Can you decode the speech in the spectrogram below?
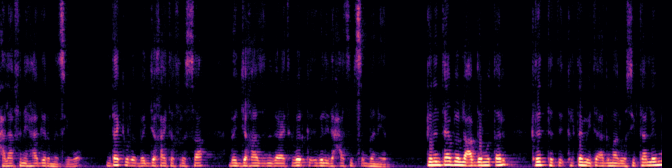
ሓላፊ ናይ ሃገር መጺዎ እንታይ ክብሎ በጃኻ ኣይተፍርሳ በጃኻ እዚ ነገር ኣይትግበር ክእብል ይሓስብ ዝጽበ ነይሩ ግን እንታይ ይብሎ ኣሎ ዓብደልሙጠልብ ክልተ ሚእቲ ኣግማል ወሲድካለይ እሞ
